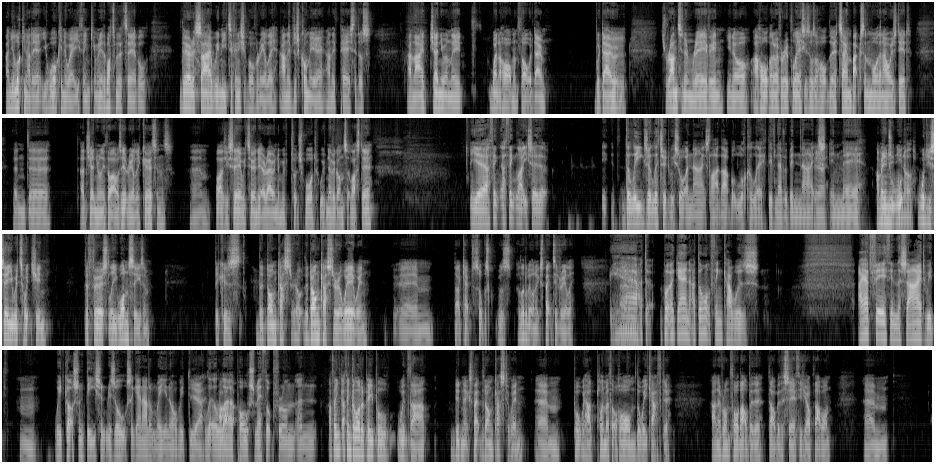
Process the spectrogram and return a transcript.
And you're looking at it, you're walking away, you're thinking, we're near the bottom of the table. They're a side we need to finish above, really. And they've just come here and they've pasted us. And I genuinely went home and thought we're down. We're down. Mm. It's ranting and raving. You know, I hope that whoever replaces us, I hope their town backs them more than ours did. And uh, I genuinely thought that was it, really. Curtains. Um, but as you say, we turned it around and we've touched wood. We've never gone to the last day. Yeah, I think I think like you say that it, the leagues are littered with sort of nights like that, but luckily they've never been nights in May. I mean, Which, you know- would you say you were twitching the first League One season because the Doncaster the Doncaster away win um, that kept us up was, was a little bit unexpected, really. Yeah, Um, I d- but again, I don't think I was. I had faith in the side. We'd Mm, we'd got some decent results again, hadn't we? You know, we'd yeah, little uh, Paul Smith up front, and I think I think a lot of people with that didn't expect the Doncaster win, um, but we had Plymouth at home the week after, and everyone thought that'll be the that'll be the safety job that one. Um,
